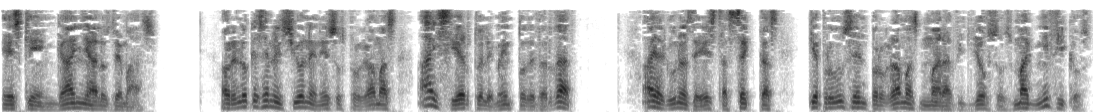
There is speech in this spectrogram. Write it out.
es que engaña a los demás. Ahora, en lo que se menciona en esos programas hay cierto elemento de verdad. Hay algunas de estas sectas que producen programas maravillosos, magníficos.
